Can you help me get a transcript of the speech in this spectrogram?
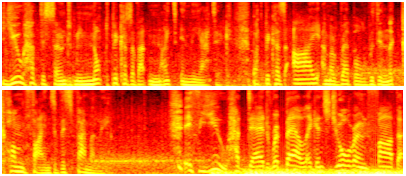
you have disowned me not because of that night in the attic, but because I am a rebel within the confines of this family. If you had dared rebel against your own father,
